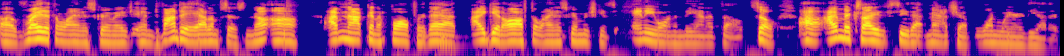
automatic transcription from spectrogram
Uh, right at the line of scrimmage, and Davante Adams says, "Nuh-uh, I'm not going to fall for that. I get off the line of scrimmage against anyone in the NFL. So uh, I'm excited to see that matchup one way or the other.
